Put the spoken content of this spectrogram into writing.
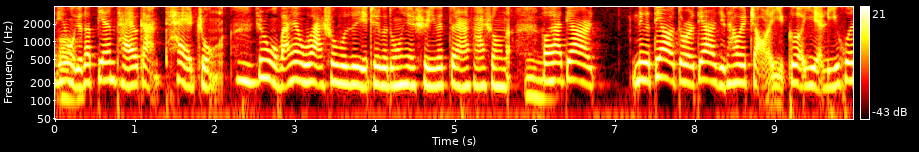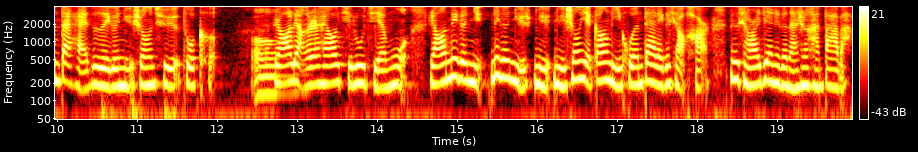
因为哦我觉得编排感太重了，就是我完全无法说服自己这个东西是一个自然发生的。嗯包括他第二那个第二对儿第二集，他会找了一个也离婚带孩子的一个女生去做客，哦，然后两个人还要一起录节目，然后那个女那个女女女生也刚离婚，带了一个小孩儿，那个小孩儿见这个男生喊爸爸。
